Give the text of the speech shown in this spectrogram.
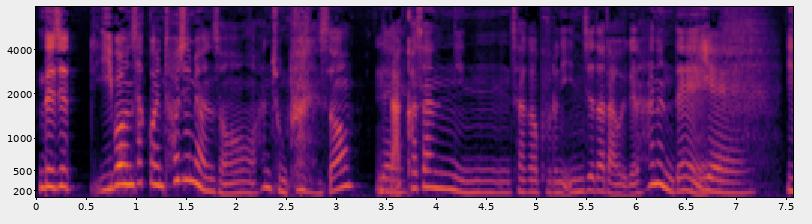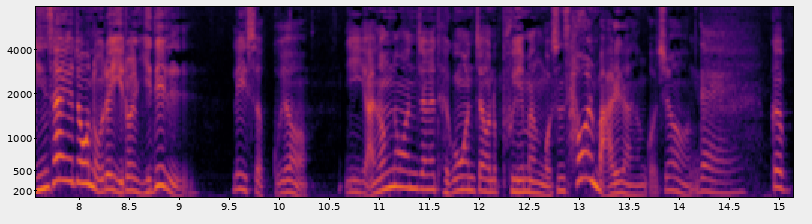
근데 이제 이번 사건이 터지면서 한 종편에서 네. 낙하산 인사가 부른 인재다라고 얘기를 하는데 예. 인사이동은 올해 1월 1일에 있었고요. 이 안영로 원장을 대공원장으로 부임한 것은 4월 말이라는 거죠. 네. 그러니까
